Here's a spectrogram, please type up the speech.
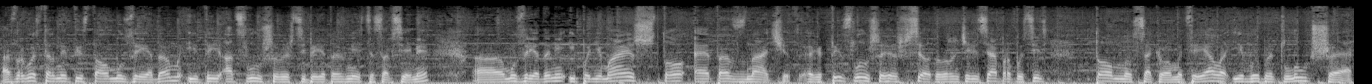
а с другой стороны, ты стал музредом, и ты отслушиваешь теперь это вместе со всеми э, музредами и понимаешь, что это значит. Э, Ты слушаешь все, ты должен через себя пропустить тонну всякого материала и выбрать лучшее.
